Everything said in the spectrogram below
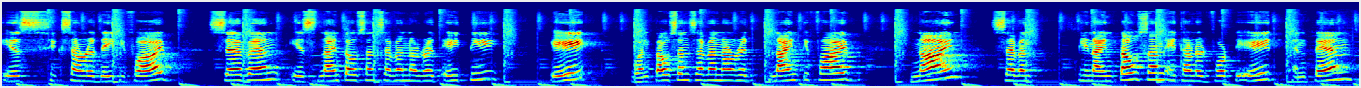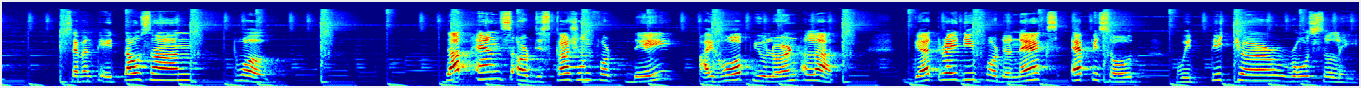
is 685, 7 is 9,780, 8, 1,795, 9, 79,848, and 10, 78,012. That ends our discussion for today. I hope you learned a lot. Get ready for the next episode with teacher Rosalie.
